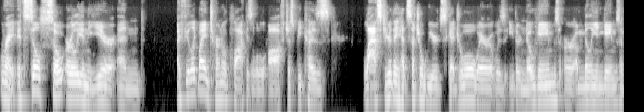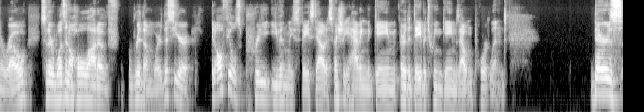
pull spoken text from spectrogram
Right. It's still so early in the year and I feel like my internal clock is a little off just because last year they had such a weird schedule where it was either no games or a million games in a row. So there wasn't a whole lot of rhythm where this year it all feels pretty evenly spaced out, especially having the game or the day between games out in Portland. There's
